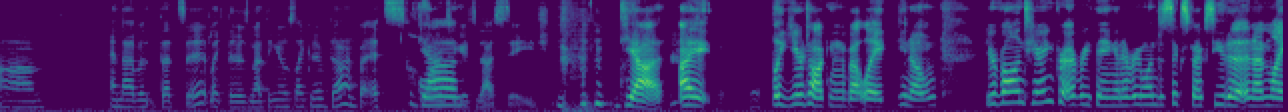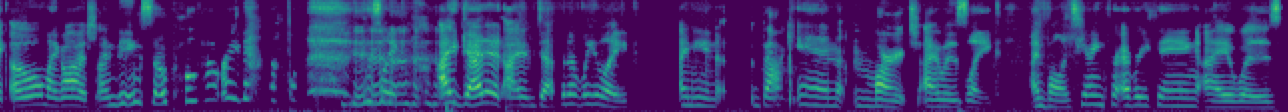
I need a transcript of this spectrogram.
um and that was that's it like there's nothing else I could have done but it's hard Yeah. to get to that stage yeah i like you're talking about like you know you're volunteering for everything and everyone just expects you to and i'm like oh my gosh i'm being so called out right now it's like i get it i have definitely like i mean back in march i was like i'm volunteering for everything i was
